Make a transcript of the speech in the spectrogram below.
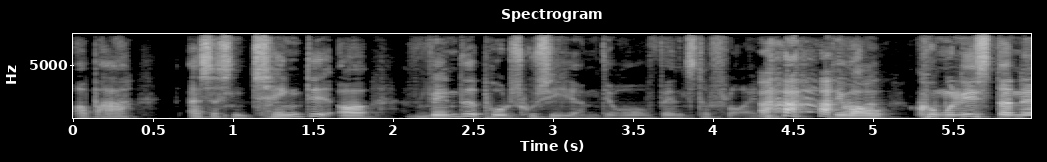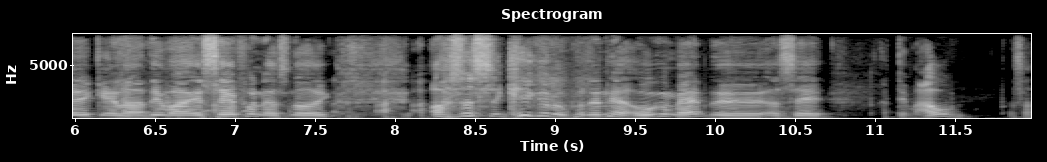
og bare altså sådan tænkte og ventede på, at du skulle sige, jamen det var jo venstrefløjen. det var jo kommunisterne, ikke? Eller det var SF'erne og sådan noget, ikke? Og så, så kigger du på den her unge mand øh, og sagde, "Ah, det var jo altså,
